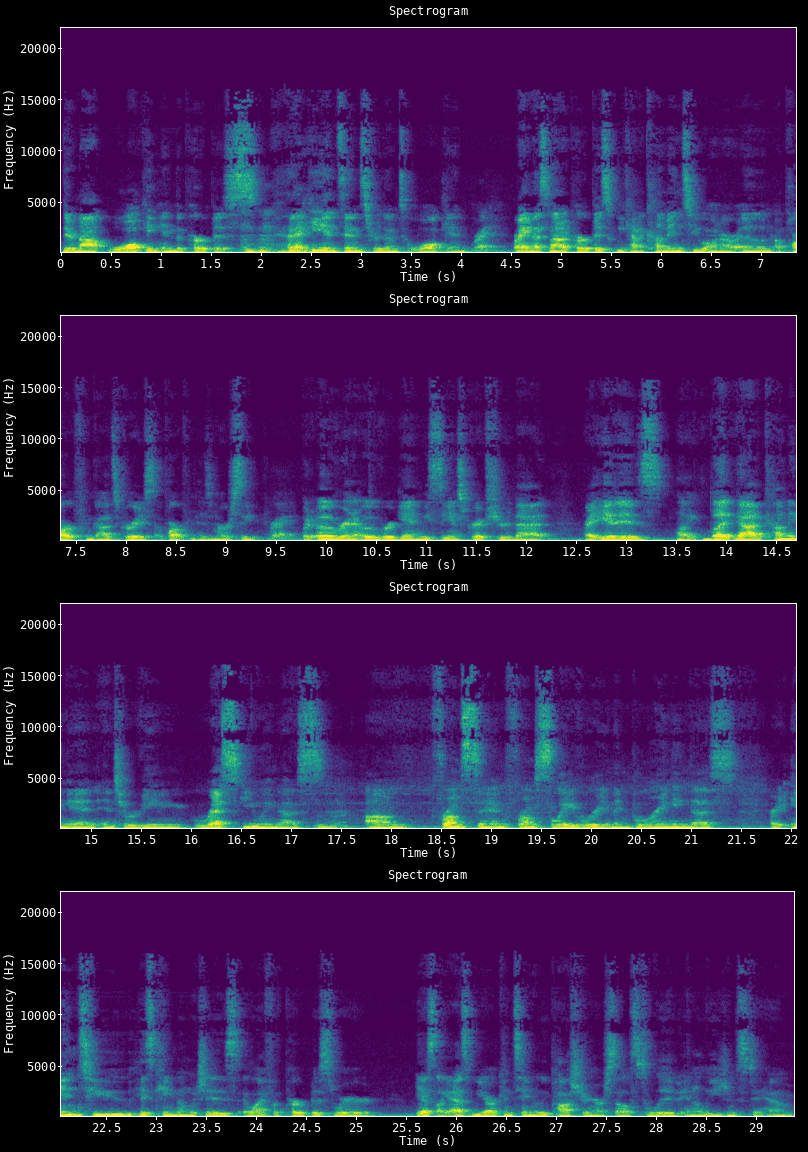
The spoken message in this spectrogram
they're not walking in the purpose mm-hmm. that he intends for them to walk in. Right. Right. And that's not a purpose we kind of come into on our own apart from God's grace, apart from his mercy. Right. But over and over again we see in scripture that right it is like but God coming in, intervening, rescuing us mm-hmm. um, from sin, from slavery, and then bringing us right into his kingdom, which is a life of purpose where yes, like as we are continually posturing ourselves to live in allegiance to Him,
